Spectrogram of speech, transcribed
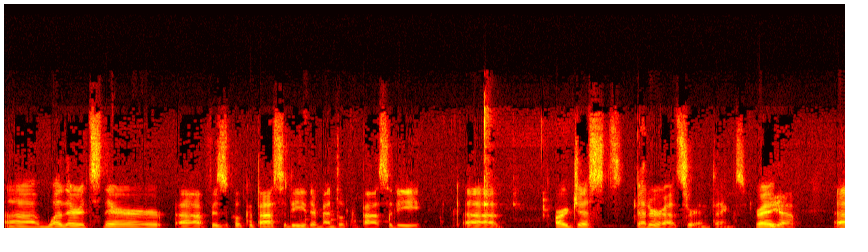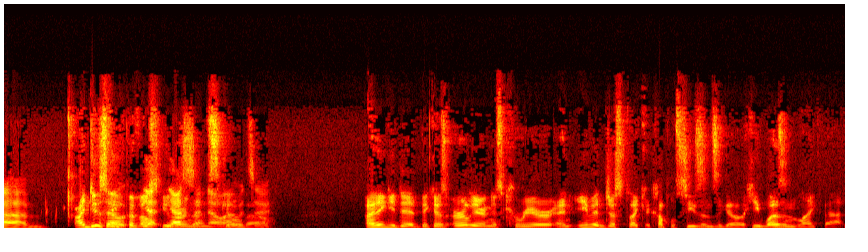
uh, whether it's their uh, physical capacity, their mental capacity, uh, are just better at certain things, right? Yeah, Um, I do so think Pavelski yes learned that and no, skill. I would though. say. I think he did because earlier in his career, and even just like a couple seasons ago, he wasn't like that.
